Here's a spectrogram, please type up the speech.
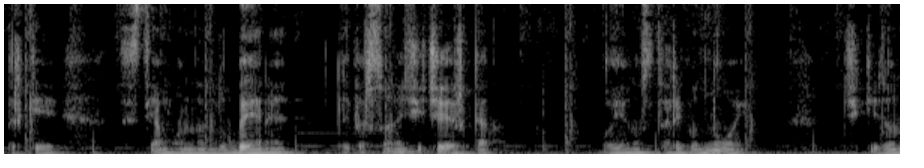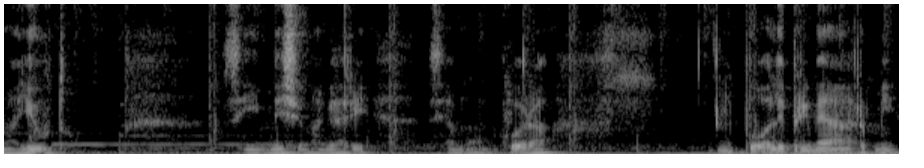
Perché se stiamo andando bene, le persone ci cercano vogliono stare con noi, ci chiedono aiuto. Se invece magari siamo ancora un po' alle prime armi,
